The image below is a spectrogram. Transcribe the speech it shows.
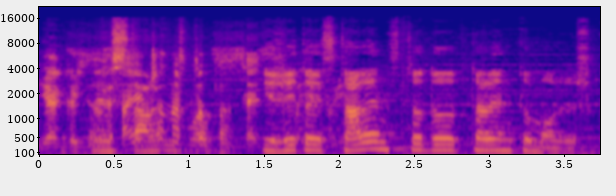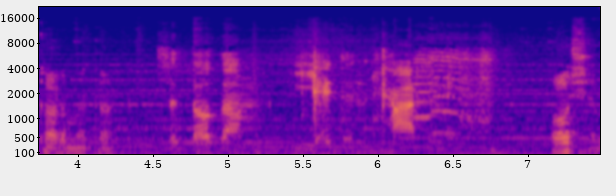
jakoś To jest dostaje, czy ona talent, była tak. sesji Jeżeli to jest talent, to do talentu możesz karmę, tak. Se dodam jeden karmy. 8.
